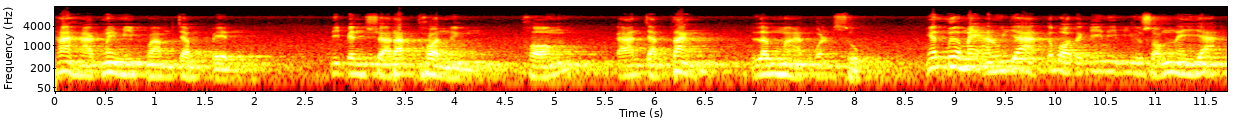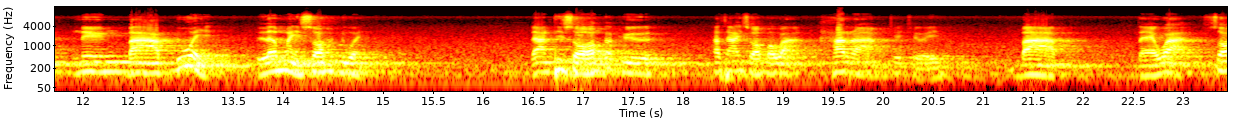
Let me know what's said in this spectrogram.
ถ้าหากไม่มีความจำเป็น นี่เป็นชารัตข้อหนึ่งของการจัดตั้งละหมาดวันศุกร์งั้นเมื่อไม่อนุญาตก็บอกตะกี้นี่มีอยู่สองในยะหนึ่งบาปด้วย แล้วไม่ซอด้วย ด้านที่สองก็คือทัศนะที่สองบอกว่าฮารามเฉยๆ บาป แต่ว่าซอ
